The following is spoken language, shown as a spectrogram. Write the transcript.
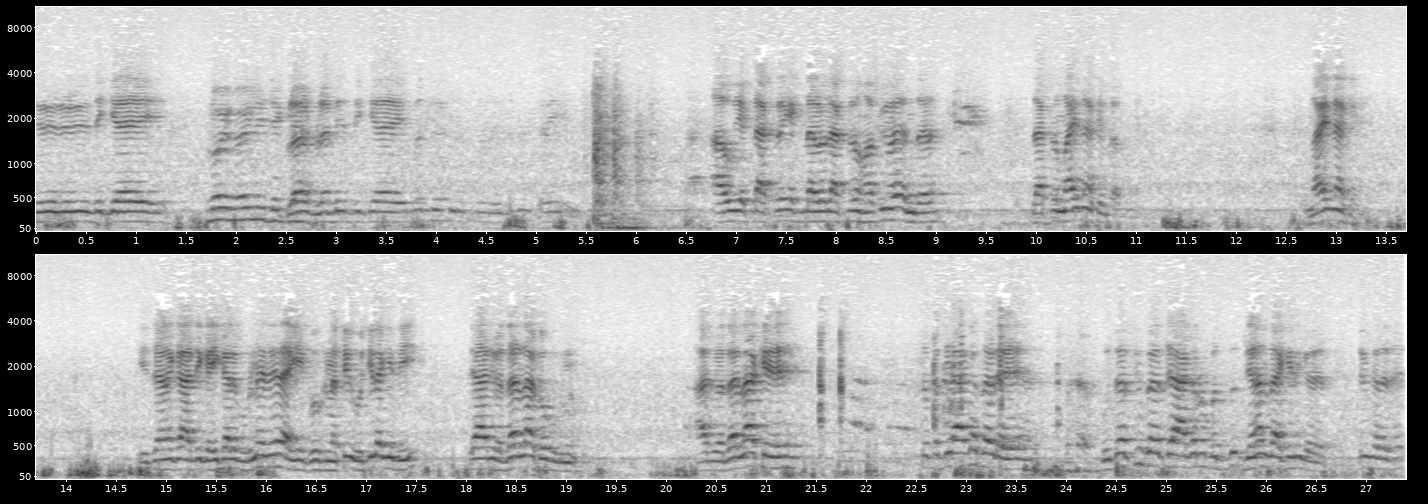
યુરિનની જગ્યાએ લોહી લોહીની જગ્યાએ બ્લડની જગ્યાએ બધું કરી આવું એક ડાક્ટર એક દાડો ડાક્ટર આપ્યું હોય અંદર ડાક્ટર મારી નાખે બાપને મારી નાખે એ જાણે કે આજે ગઈકાલે ભૂખ નથી લાગી ભૂખ નથી ઓછી લાગી હતી તે આજ વધારે નાખો ભૂખનું આજ વધારે નાખે તો પછી આગળ દડે. કુદરત શું કરે છે? આગળનું બધું ધ્યાન રાખીને કરે છે. શું કરે છે?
